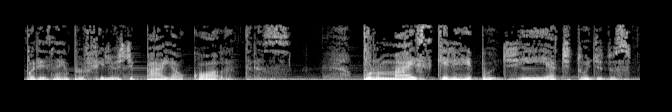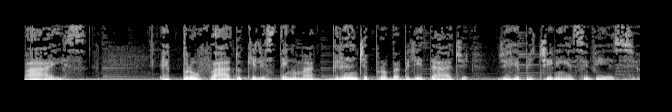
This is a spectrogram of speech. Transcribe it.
por exemplo, filhos de pai alcoólatras, por mais que ele repudie a atitude dos pais, é provado que eles têm uma grande probabilidade de repetirem esse vício.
